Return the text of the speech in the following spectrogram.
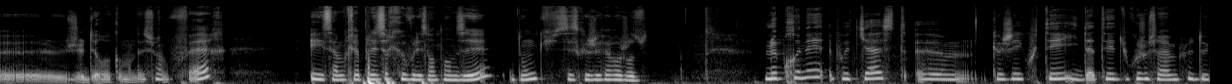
euh, j'ai des recommandations à vous faire. Et ça me ferait plaisir que vous les entendiez, donc c'est ce que je vais faire aujourd'hui. Le premier podcast euh, que j'ai écouté, il datait, du coup je me souviens même plus de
